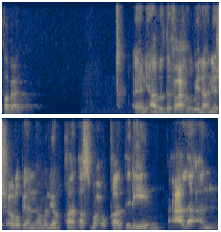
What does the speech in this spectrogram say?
طبعا يعني هذا دفعهم إلى أن يشعروا بأنهم اليوم أصبحوا قادرين على أن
